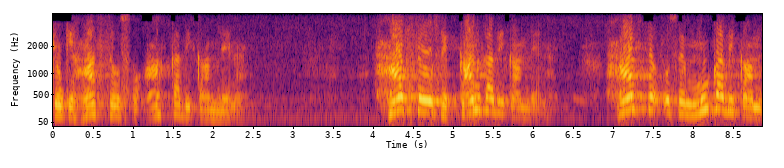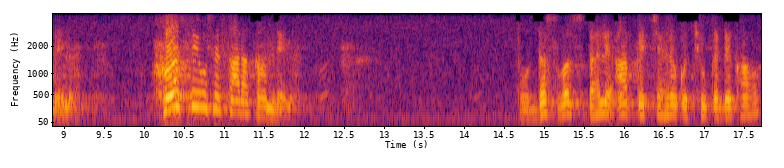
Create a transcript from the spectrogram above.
क्योंकि हाथ से उसको आँख का भी काम लेना है। हाथ से उसे कान का भी काम लेना है। हाथ से उसे मुँह का भी काम लेना है। हाथ से उसे सारा काम लेना है। तो दस वर्ष पहले आपके चेहरे को छू कर देखा हो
